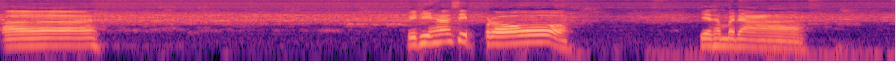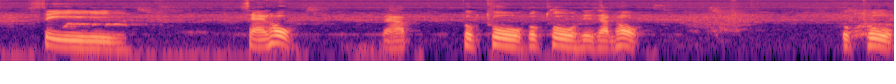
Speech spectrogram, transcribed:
เอ่อ BT ห้าสิบ Pro เกียร์ธรรมดาสี่แสนหกนะครับ ถูกถูกถูกถูกสี่แสนหก ถูกถูก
